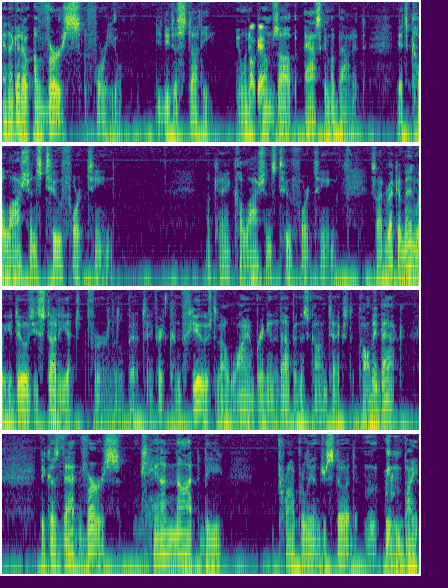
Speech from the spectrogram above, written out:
And I got a, a verse for you. You need to study, and when Okay. it comes up, ask him about it. It's Colossians two fourteen. Okay, Colossians two fourteen. So I'd recommend what you do is you study it for a little bit. If you're confused about why I'm bringing it up in this context, call me back, because that verse cannot be properly understood by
